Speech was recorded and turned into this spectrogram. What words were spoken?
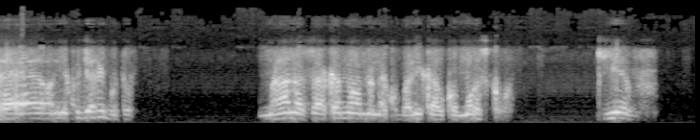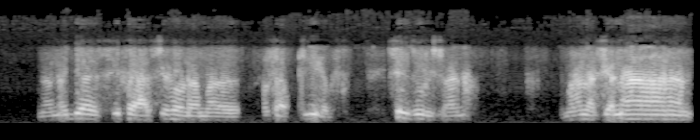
Eh, ni kujaribu tu, maana saa kama wamekubalika huko Moscow, Kiev, na unajua sifa ya Cyril Ramaphosa Kiev si nzuri sana, maana siana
